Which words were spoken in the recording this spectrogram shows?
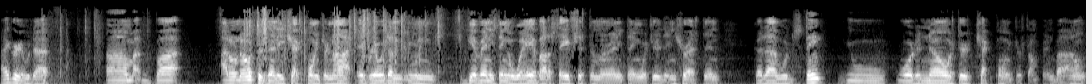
I agree with that. Um, but I don't know if there's any checkpoints or not. It really doesn't even give anything away about a save system or anything, which is interesting. Because I would think you would know if there's checkpoints or something, but I don't.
